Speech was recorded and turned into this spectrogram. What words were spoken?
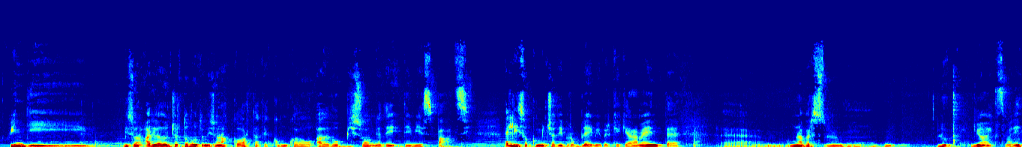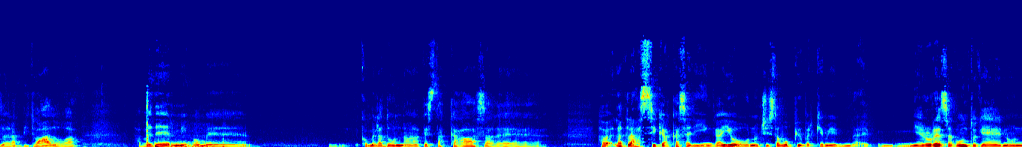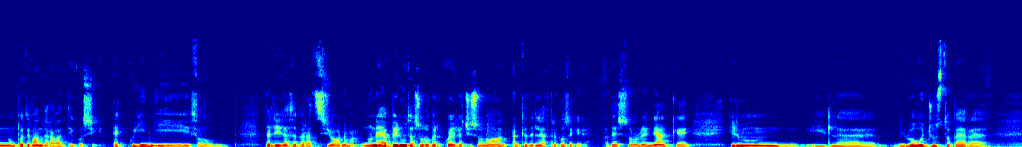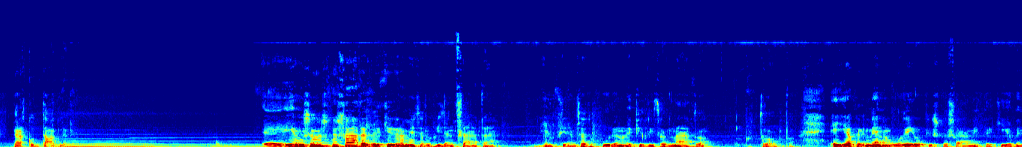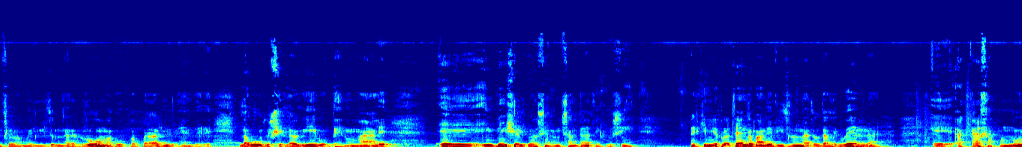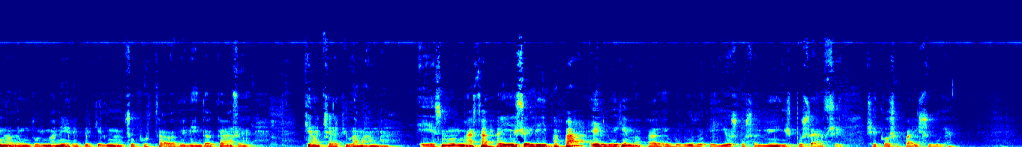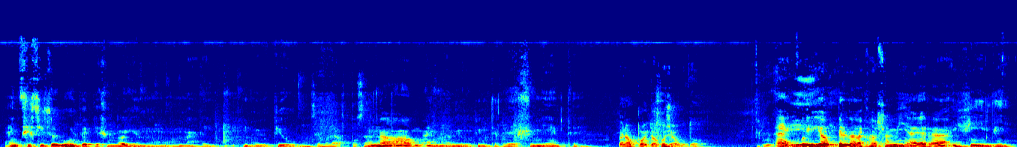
quindi mi sono arrivato a un certo punto mi sono accorta che comunque avevo, avevo bisogno dei, dei miei spazi. E lì sono cominciati i problemi perché chiaramente una pers- il mio ex marito era abituato a, a vedermi come, come, la donna che sta a casa, che, Vabbè, la classica casalinga, io non ci stavo più perché mi, mi ero resa conto che non, non, potevo andare avanti così. E quindi so, da lì la separazione, ma non è avvenuta solo per quello, ci sono anche delle altre cose che adesso non è neanche il, il, il luogo giusto per, per raccontarle. E io mi sono sposata perché veramente ero fidanzata. E il fidanzato pure non è più ritornato purtroppo. E io per me non volevo più sposarmi perché io pensavo di ritornare a Roma con papà, di prendere lavoro, ce l'avevo, bene o male. E invece le cose non sono andate così, perché mio fratello quando è ritornato dalla guerra e a casa con noi non è voluto rimanere perché lui non sopportava venendo a casa che non c'era più la mamma. E sono rimasta al paese lì, papà è lui che mi ha voluto che io sposassi, mi sposassi, cioè cosa fai sola? ha insistito lui perché sennò io non ormai non avevo più. Non si voleva sposare? No, ormai non avevo più interesse, niente. Però poi dopo ci ha avuto due Ecco, figli. io quella la cosa mia era i figli,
